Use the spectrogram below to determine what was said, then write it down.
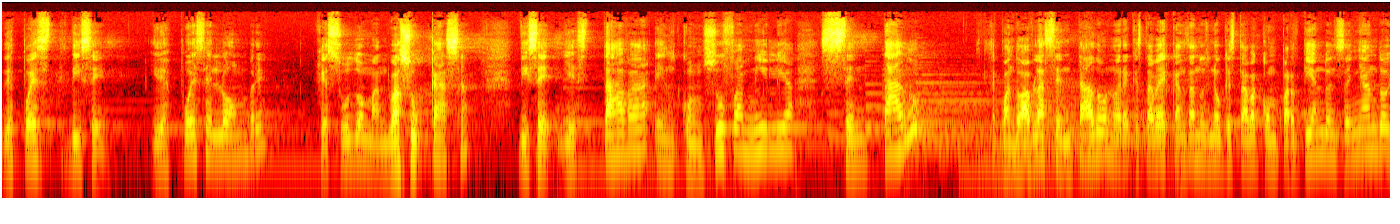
Después dice, y después el hombre, Jesús lo mandó a su casa, dice, y estaba con su familia sentado. Cuando habla sentado, no era que estaba descansando, sino que estaba compartiendo, enseñando,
